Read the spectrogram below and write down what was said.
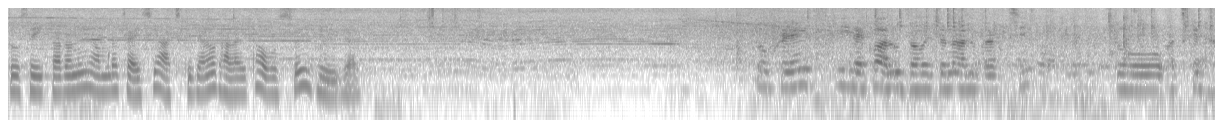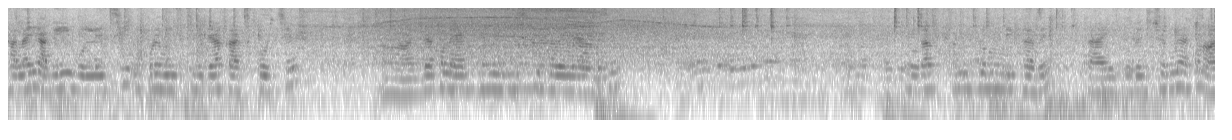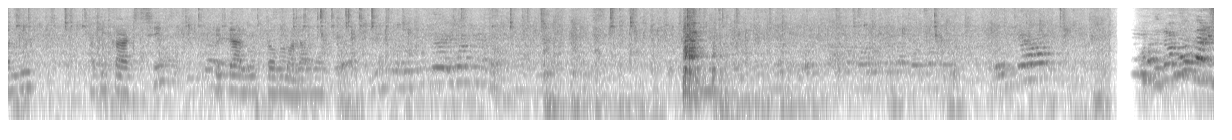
তো সেই কারণেই আমরা চাইছি আজকে যেন ঢালাইটা অবশ্যই হয়ে যায়। তো ফ্রেন্ডস এই দেখো আলুর দমের জন্য আলু কাটছি। তো আজকে ঢালাই আগেই বলেছি, উপরে মিস্ত্রিরা কাজ করছে। আর দেখুন একঘেয়ে বৃষ্টি পড়ে যাচ্ছে। ওরা দম মুড়ি খাবে, তাই ওদের জন্য এখন আলু আগে কাটছি কেটে আলুর দম বানাবো।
